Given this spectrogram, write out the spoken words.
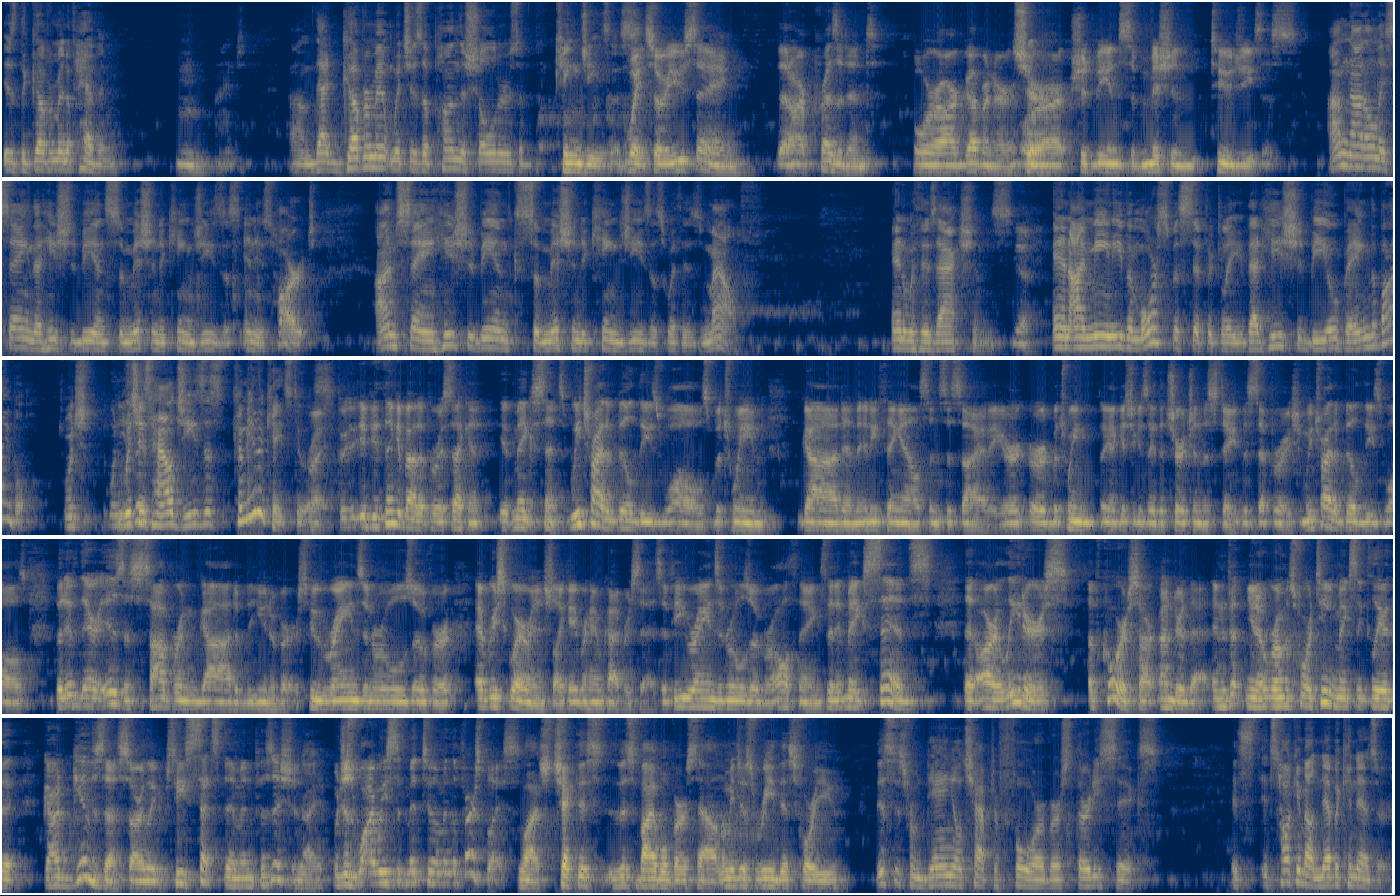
is the government of heaven. Mm. Right? Um, that government which is upon the shoulders of King Jesus. Wait, so are you saying that our president or our governor sure. or our, should be in submission to Jesus? I'm not only saying that he should be in submission to King Jesus in his heart, I'm saying he should be in submission to King Jesus with his mouth and with his actions. Yeah. And I mean even more specifically that he should be obeying the Bible. Which, which think, is how Jesus communicates to us. Right. If you think about it for a second, it makes sense. We try to build these walls between God and anything else in society, or, or between, I guess you could say, the church and the state, the separation. We try to build these walls. But if there is a sovereign God of the universe who reigns and rules over every square inch, like Abraham Kuyper says, if he reigns and rules over all things, then it makes sense that our leaders of course, are under that. And you know, Romans 14 makes it clear that God gives us our leaders. He sets them in position, right. which is why we submit to Him in the first place. Watch, check this this Bible verse out. Let me just read this for you. This is from Daniel chapter 4, verse 36. It's it's talking about Nebuchadnezzar.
